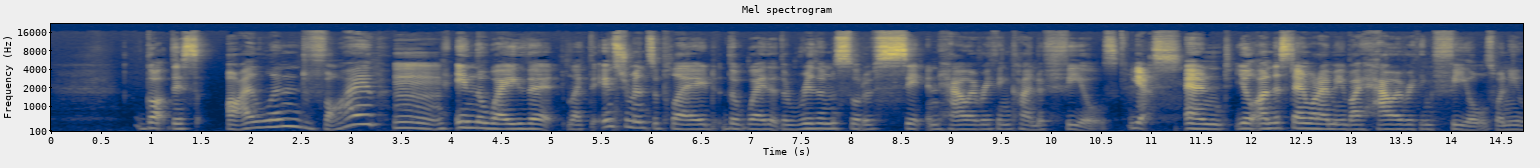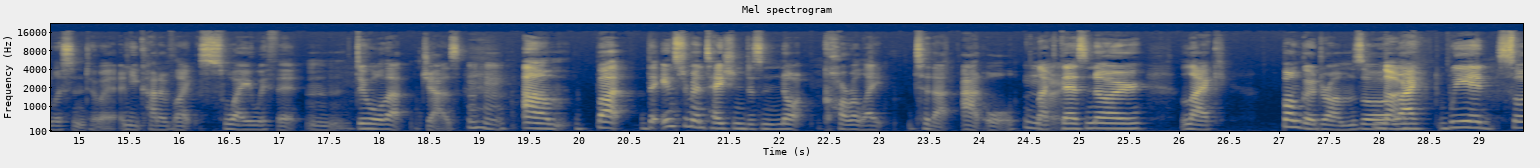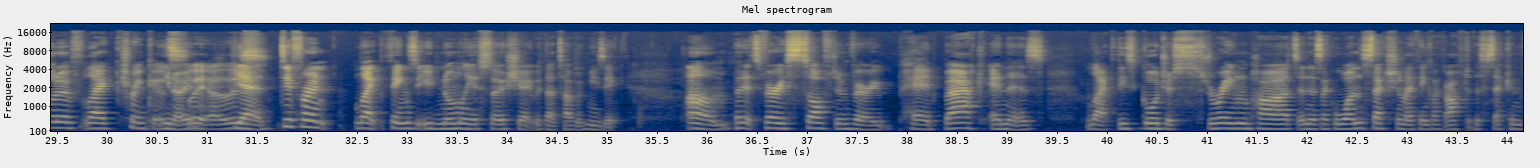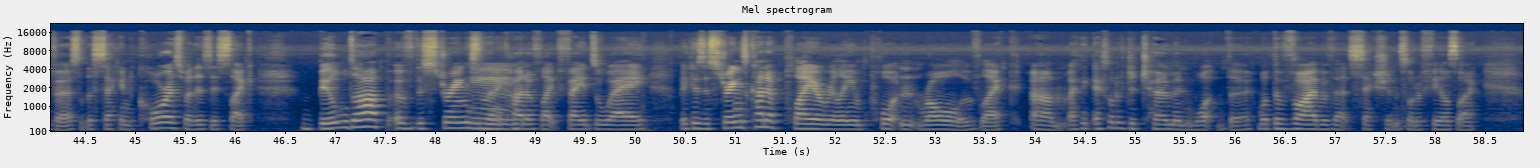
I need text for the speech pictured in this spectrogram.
got this island vibe Mm, in the way that like the instruments are played, the way that the rhythms sort of sit and how everything kind of feels. yes. And you'll understand what I mean by how everything feels when you listen to it and you kind of like sway with it and do all that jazz. Mm-hmm. Um, but the instrumentation does not correlate to that at all. No. Like there's no like bongo drums or No. like weird sort of like Trinkets. you know, yeah, there's- yeah, different like things that you'd normally associate with that type of music. Um, but it's very soft and very pared back, and there's like these gorgeous string parts, and there's like one section I think like after the second verse or the second chorus where there's this like build up of the strings, and then it Mm. kind of like fades away because the strings kind of play a really important role of like um, I think they sort of determine what the what the vibe of that section sort of feels like.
